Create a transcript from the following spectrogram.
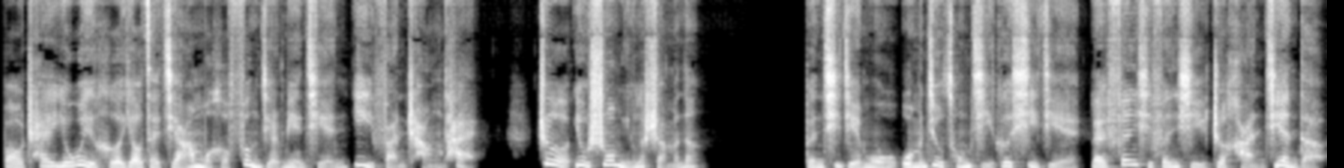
宝钗又为何要在贾母和凤姐面前一反常态？这又说明了什么呢？本期节目，我们就从几个细节来分析分析这罕见的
